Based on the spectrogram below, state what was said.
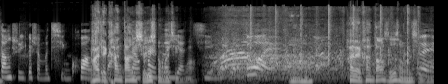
当时一个什么情况，还得看当时什么情况。对，还得看当时什么情况。对。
